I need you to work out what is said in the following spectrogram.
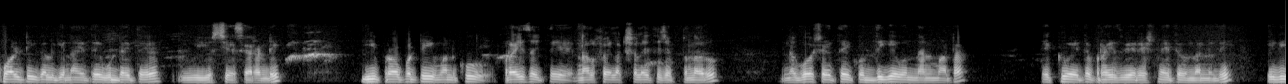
క్వాలిటీ కలిగిన అయితే వుడ్ అయితే యూస్ చేశారండి. ఈ ప్రాపర్టీ మనకు ప్రైస్ అయితే నలభై లక్షలు అయితే చెప్తున్నారు. నగోష్ అయితే కొద్దిగా ఉందన్నమాట. ఎక్కువ అయితే ప్రైస్ వేరియేషన్ అయితే ఉందన్నది. ఇది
